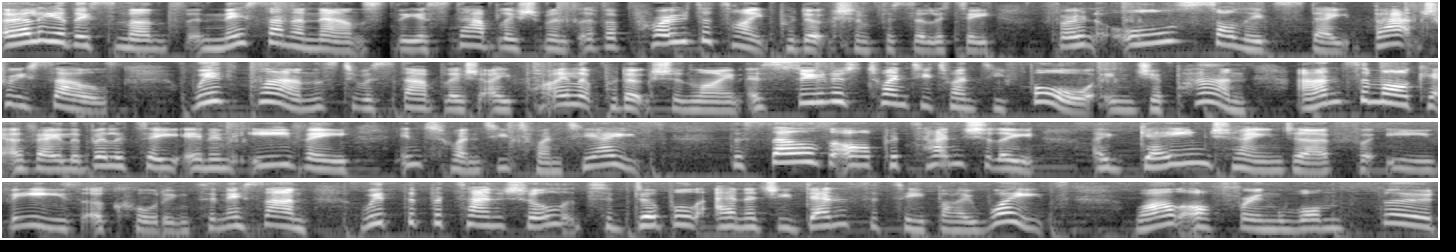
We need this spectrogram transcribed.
Earlier this month, Nissan announced the establishment of a prototype production facility for an all solid state battery cells, with plans to establish a pilot production line as soon as 2024 in Japan and to market availability in an EV in 2028. The cells are potentially a game changer for EVs, according to Nissan, with the potential to double energy density by weight while offering one third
